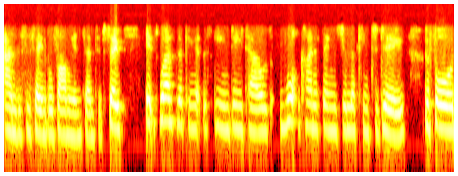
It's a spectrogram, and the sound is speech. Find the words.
and a sustainable farming incentive. So it's worth looking at the scheme details, what kind of things you're looking to do before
